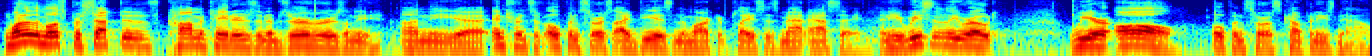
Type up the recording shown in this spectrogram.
One of the most perceptive commentators and observers on the, on the uh, entrance of open source ideas in the marketplace is Matt Asay. And he recently wrote, we are all open source companies now,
